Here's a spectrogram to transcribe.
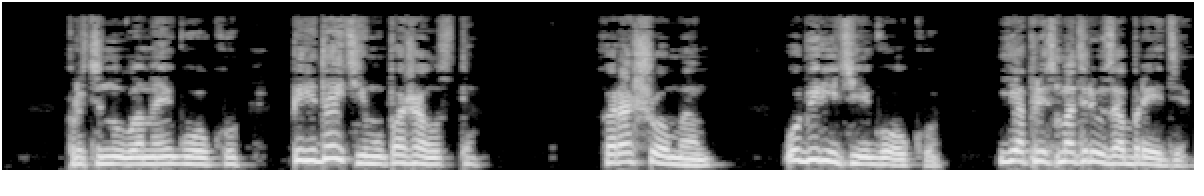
— протянула она иголку, — передайте ему, пожалуйста. — Хорошо, мэм. Уберите иголку. Я присмотрю за Бредди.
